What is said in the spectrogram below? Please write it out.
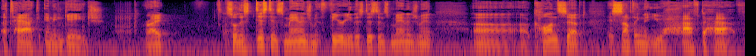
attack and engage, right? So, this distance management theory, this distance management uh, uh, concept is something that you have to have.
